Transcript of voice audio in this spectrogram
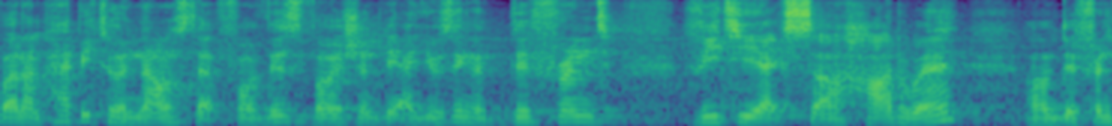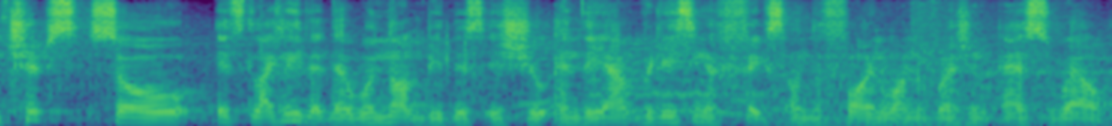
but I'm happy to announce that for this version they are using a different VTX uh, hardware, um, different chips, so it's likely that there will not be this issue and they are releasing a fix on the 4-in-1 version as well.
